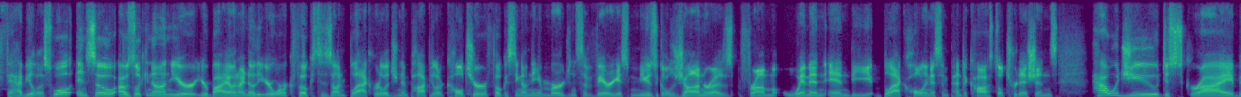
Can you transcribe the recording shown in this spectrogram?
Fabulous. Well, and so I was looking on your your bio, and I know that your work focuses on Black religion and popular culture, focusing on the emergence of various musical genres from women in the Black holiness and Pentecostal traditions. How would you describe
